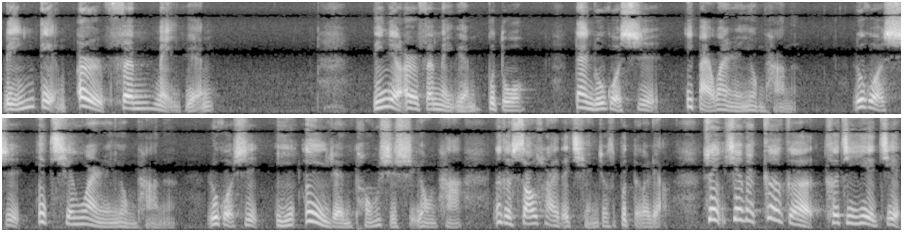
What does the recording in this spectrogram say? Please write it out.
零点二分美元。零点二分美元不多，但如果是一百万人用它呢？如果是一千万人用它呢？如果是一亿人同时使用它，那个烧出来的钱就是不得了。所以现在各个科技业界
